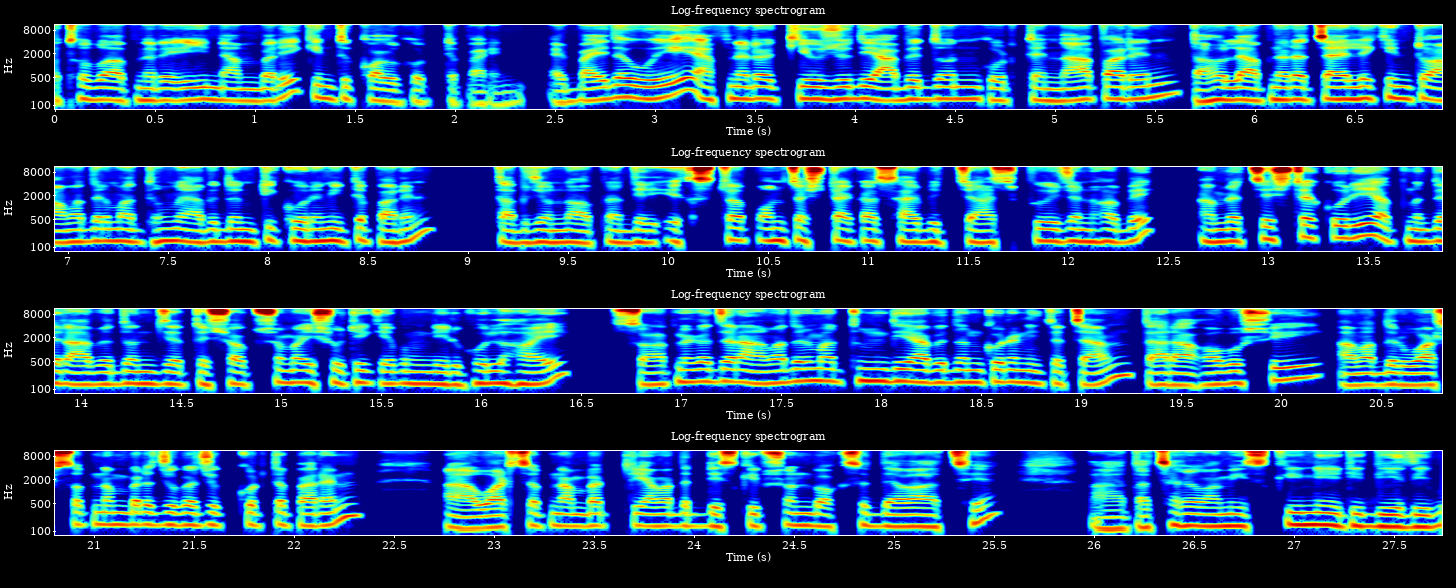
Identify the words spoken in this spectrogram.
অথবা আপনারা এই নাম্বারে কিন্তু কল করতে পারেন। আর বাই দ্য ওয়ে আপনারা কেউ যদি আবেদন করতে না পারেন, তাহলে আপনারা চাইলে কিন্তু আমাদের মাধ্যমে আবেদনটি করে নিতে পারেন। তার জন্য আপনাদের এক্সট্রা পঞ্চাশ টাকা সার্ভিস চার্জ প্রয়োজন হবে। আমরা চেষ্টা করি আপনাদের আবেদন যাতে সবসময় সঠিক এবং নির্ভুল হয়। সো আপনারা যারা আমাদের মাধ্যম দিয়ে আবেদন করে নিতে চান, তারা অবশ্যই আমাদের হোয়াটসঅ্যাপ নাম্বারে যোগাযোগ করতে পারেন। হোয়াটসঅ্যাপ নাম্বারটি আমাদের ডিসক্রিপশন বক্সে দেওয়া আছে। তাছাড়াও আমি স্ক্রিনে এটি দিয়ে দিব।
